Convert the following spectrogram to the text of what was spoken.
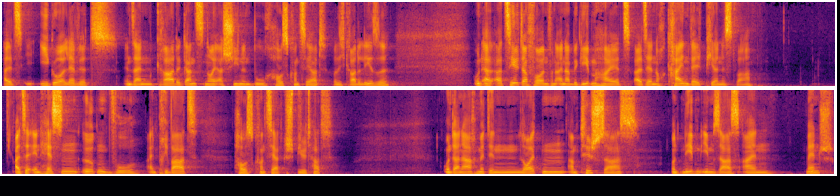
als Igor Levit in seinem gerade ganz neu erschienenen Buch Hauskonzert, was ich gerade lese. Und er erzählt davon von einer Begebenheit, als er noch kein Weltpianist war, als er in Hessen irgendwo ein Privathauskonzert gespielt hat und danach mit den Leuten am Tisch saß und neben ihm saß ein Mensch,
